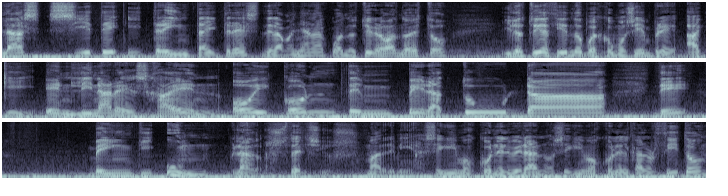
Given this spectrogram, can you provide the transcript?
Las 7 y 33 de la mañana cuando estoy grabando esto y lo estoy haciendo pues como siempre aquí en Linares, Jaén, hoy con temperatura de 21 grados Celsius. Madre mía, seguimos con el verano, seguimos con el calorcito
